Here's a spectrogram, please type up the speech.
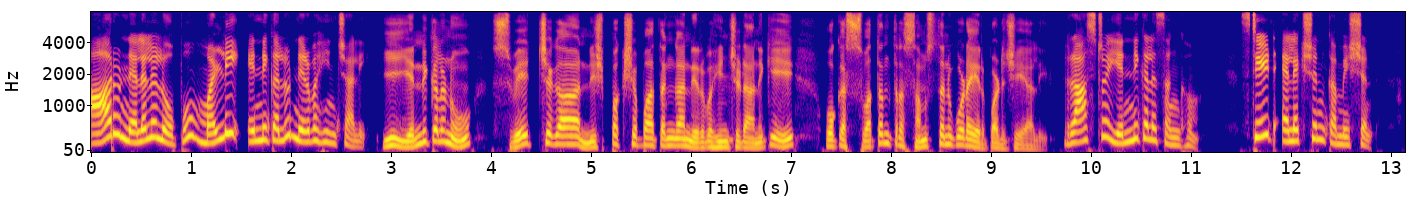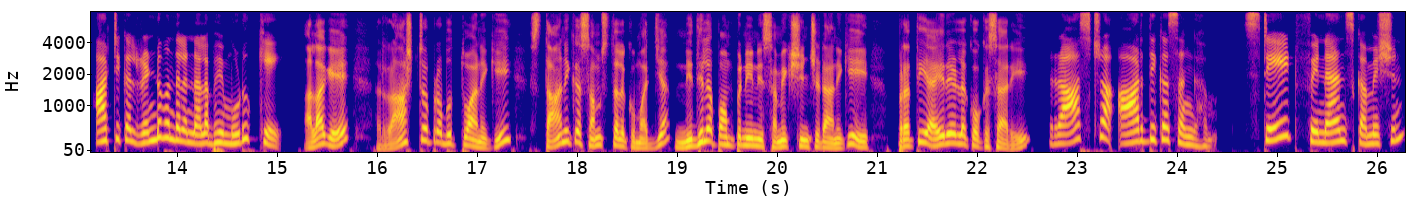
ఆరు నెలలలోపు మళ్ళీ ఎన్నికలు నిర్వహించాలి. ఈ ఎన్నికలను స్వేచ్ఛగా నిష్పక్షపాతంగా నిర్వహించడానికి ఒక స్వతంత్ర సంస్థను కూడా ఏర్పాటు చేయాలి. రాష్ట్ర ఎన్నికల సంఘం స్టేట్ ఎలక్షన్ కమిషన్ ఆర్టికల్ రెండు వందల నలభై మూడు కే. అలాగే రాష్ట్ర ప్రభుత్వానికి స్థానిక సంస్థలకు మధ్య నిధుల పంపిణీని సమీక్షించడానికి ప్రతి ఐదేళ్ళకొకసారి రాష్ట్ర ఆర్థిక సంఘం state finance commission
